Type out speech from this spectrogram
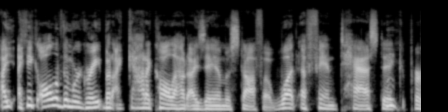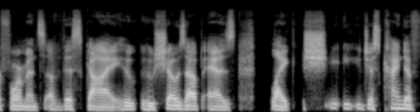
I, I think all of them were great, but I gotta call out Isaiah Mustafa. What a fantastic Hmm. performance of this guy who who shows up as like sh- just kind of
